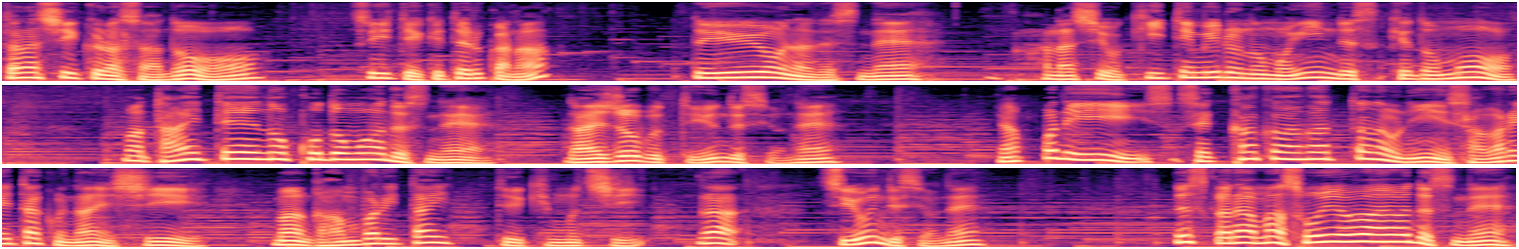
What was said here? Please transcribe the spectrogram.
新しいクラスはどう？ついていけてるかな？というようなですね話を聞いてみるのもいいんですけどもまあ大抵の子供はですね大丈夫って言うんですよね。やっぱりせっかく上がったのに下がりたくないしまあ頑張りたいっていう気持ちが強いんですよね。ですからまあそういう場合はですね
